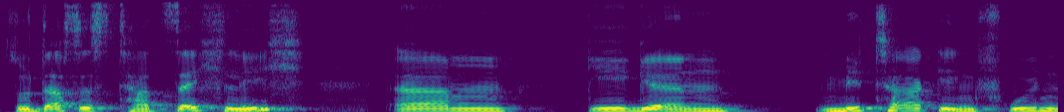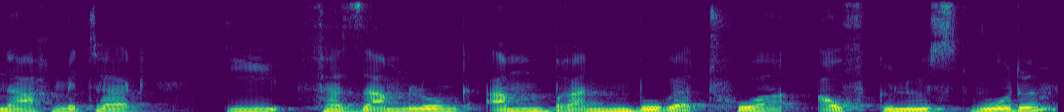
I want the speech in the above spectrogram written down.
so dass es tatsächlich ähm, gegen Mittag, gegen frühen Nachmittag die Versammlung am Brandenburger Tor aufgelöst wurde.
